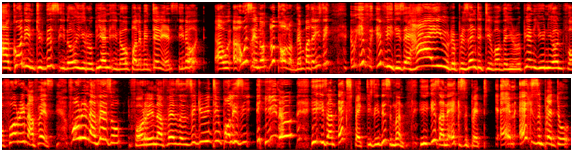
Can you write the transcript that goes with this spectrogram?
according to this, you know, European, you know, parliamentarians, you know, I will, say not not all of them, but you see, if if it is a high representative of the European Union for foreign affairs, foreign affairs, oh, foreign affairs and security policy, you know, he is an expert. You see, this man, he is an expert, an expert. Oh,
